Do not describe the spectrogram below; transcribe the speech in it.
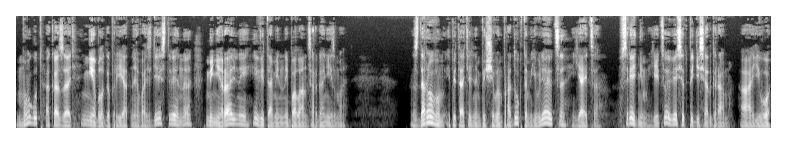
могут оказать неблагоприятное воздействие на минеральный и витаминный баланс организма. Здоровым и питательным пищевым продуктом являются яйца. В среднем яйцо весит 50 грамм, а его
